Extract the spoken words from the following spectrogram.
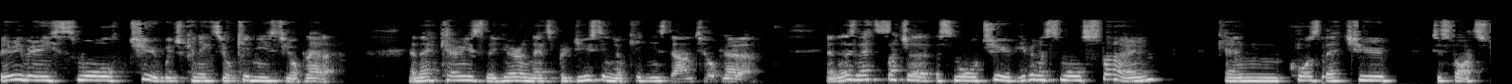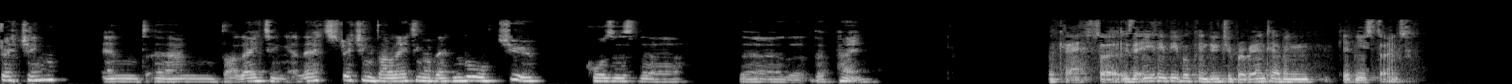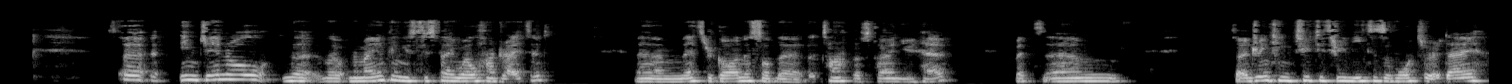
very, very small tube which connects your kidneys to your bladder. And that carries the urine that's produced in your kidneys down to your bladder. And as that's such a, a small tube, even a small stone can cause that tube to start stretching and um, dilating. And that stretching, dilating of that little tube causes the, the, the, the pain. Okay, so is there anything people can do to prevent having kidney stones? Uh, in general, the, the, the, main thing is to stay well hydrated. Um, that's regardless of the, the type of stone you have. But um, so drinking two to three liters of water a day,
